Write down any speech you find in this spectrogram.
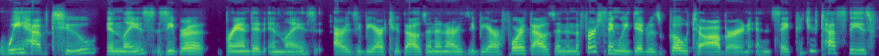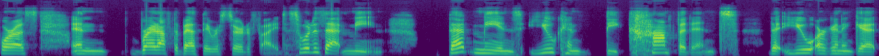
we have two inlays, Zebra branded inlays, our ZBR 2000 and our ZBR 4000. And the first thing we did was go to Auburn and say, could you test these for us? And right off the bat, they were certified. So, what does that mean? That means you can be confident that you are going to get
